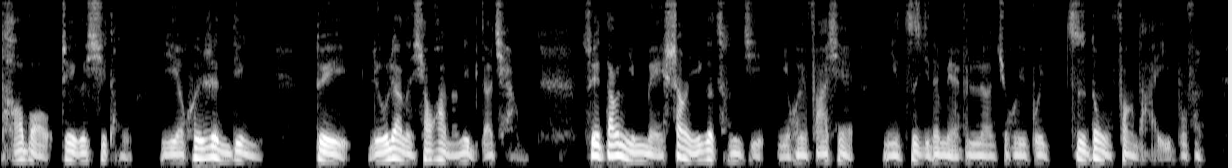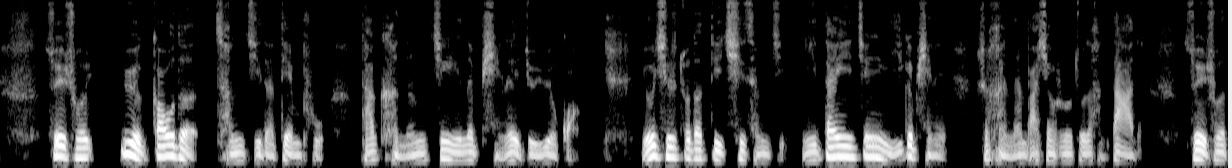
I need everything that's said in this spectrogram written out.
淘宝这个系统也会认定你对流量的消化能力比较强，所以当你每上一个层级，你会发现你自己的免费流量就会被自动放大一部分。所以说，越高的层级的店铺，它可能经营的品类就越广，尤其是做到第七层级，你单一经营一个品类是很难把销售做得很大的，所以说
